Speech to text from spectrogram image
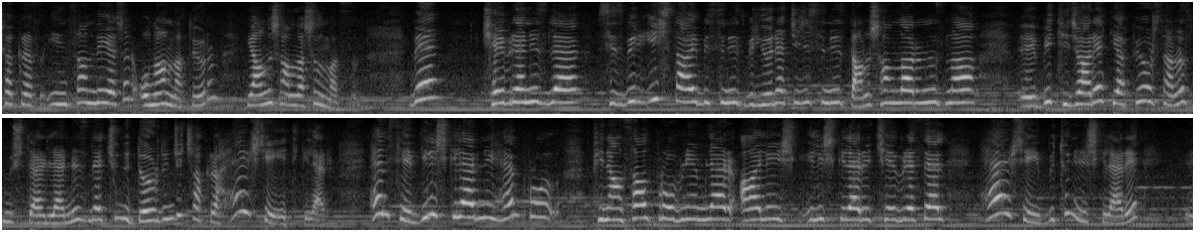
çakrası insan ne yaşar onu anlatıyorum. Yanlış anlaşılmasın. Ve çevrenizle, siz bir iş sahibisiniz, bir yöneticisiniz, danışanlarınızla, e, bir ticaret yapıyorsanız müşterilerinizle çünkü dördüncü çakra her şeyi etkiler. Hem sevgi ilişkilerini hem pro- finansal problemler, aile iş- ilişkileri, çevresel her şeyi, bütün ilişkileri e,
